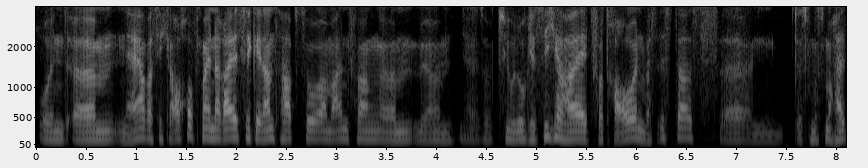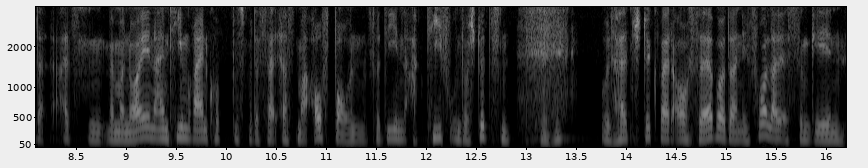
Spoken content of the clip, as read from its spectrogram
Und ähm, naja, was ich auch auf meiner Reise gelernt habe, so am Anfang, ähm, ja, so psychologische Sicherheit, Vertrauen, was ist das? Ähm, das muss man halt, als wenn man neu in ein Team reinguckt, muss man das halt erstmal aufbauen, verdienen, aktiv unterstützen mhm. und halt ein Stück weit auch selber dann in Vorleistung gehen.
